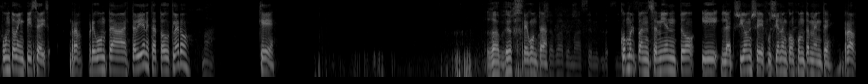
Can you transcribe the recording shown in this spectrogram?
Punto 26. pregunta, ¿está bien? ¿Está todo claro? ¿Qué? Pregunta, ¿cómo el pensamiento y la acción se fusionan conjuntamente? Rav,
